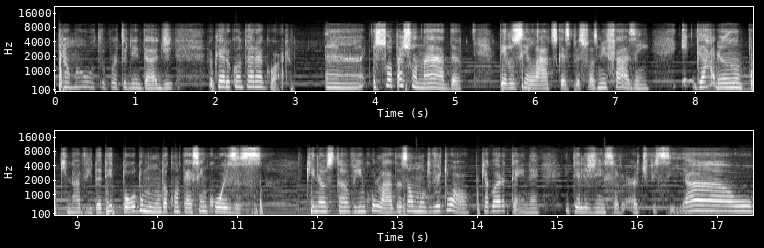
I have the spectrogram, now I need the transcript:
para uma outra oportunidade. Eu quero contar agora. Uh, eu sou apaixonada pelos relatos que as pessoas me fazem e garanto que na vida de todo mundo acontecem coisas que não estão vinculadas ao mundo virtual, porque agora tem, né? Inteligência artificial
